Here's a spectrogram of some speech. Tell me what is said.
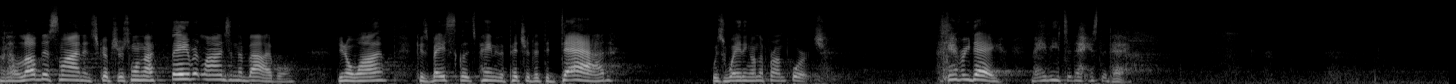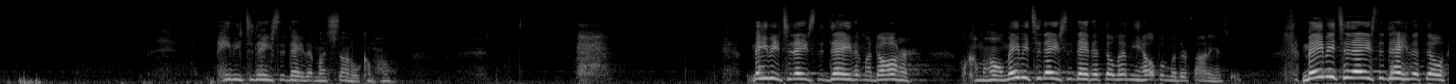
And I love this line in scripture. It's one of my favorite lines in the Bible. Do you know why? Because basically it's painting the picture that the dad was waiting on the front porch. Like every day, maybe today is the day. Maybe today's the day that my son will come home. Maybe today's the day that my daughter will come home. Maybe today's the day that they'll let me help them with their finances. Maybe today's the day that they'll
